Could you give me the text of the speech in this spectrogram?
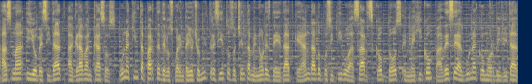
Asma y obesidad agravan casos. Una quinta parte de los 48.380 menores de edad que han dado positivo a SARS-CoV-2 en México padece alguna comorbilidad.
